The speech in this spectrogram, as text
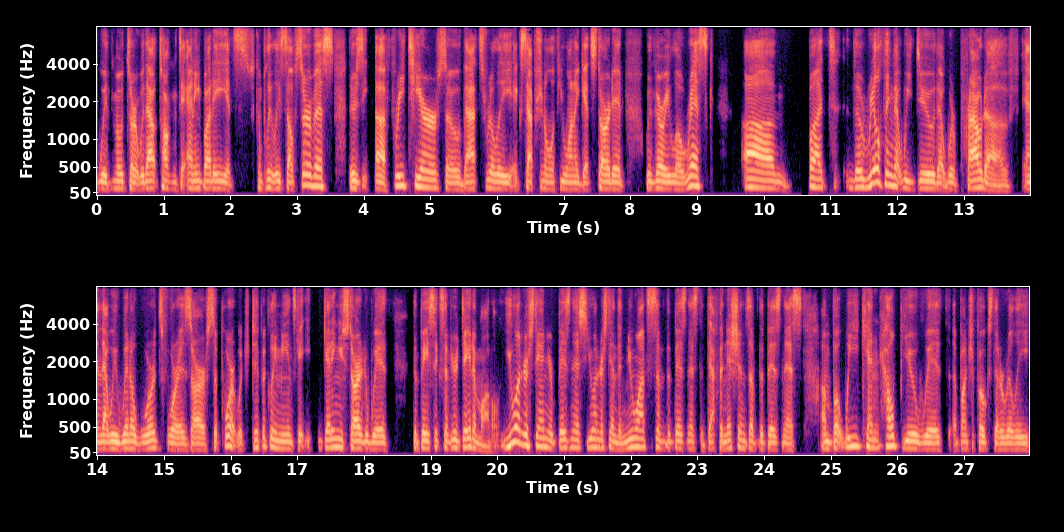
with Mozart without talking to anybody. It's completely self-service. There's a free tier, so that's really exceptional if you want to get started with very low risk. Um, but the real thing that we do that we're proud of and that we win awards for is our support, which typically means get, getting you started with the basics of your data model. You understand your business, you understand the nuances of the business, the definitions of the business, um, but we can help you with a bunch of folks that are really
